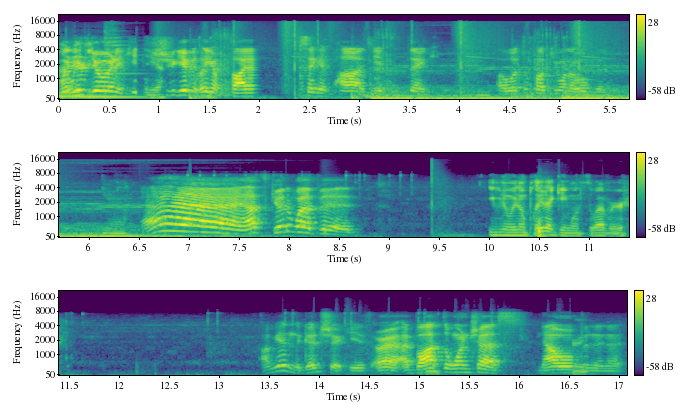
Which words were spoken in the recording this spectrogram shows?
I When you're doing it, you Yeah. should give it like a five second pause. You have to think. Oh, what the fuck you want to open? Yeah. Hey, that's good weapon. Even though we don't play that game whatsoever. I'm getting the good shit, Keith. All right, I bought the one chest. Now opening it.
